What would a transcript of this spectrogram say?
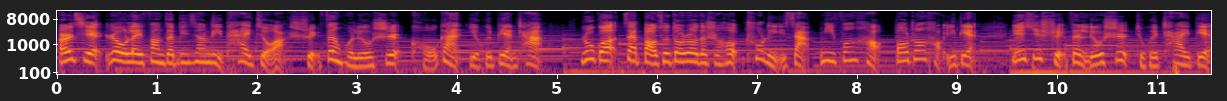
而且肉类放在冰箱里太久啊，水分会流失，口感也会变差。如果在保存冻肉的时候处理一下，密封好，包装好一点，也许水分流失就会差一点。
